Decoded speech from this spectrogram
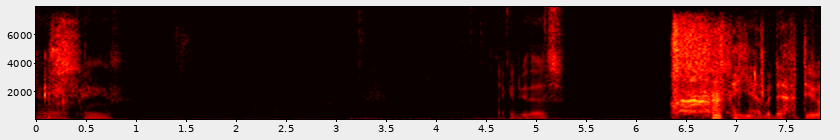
yeah, paintings. I can do this. yeah, but that do.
